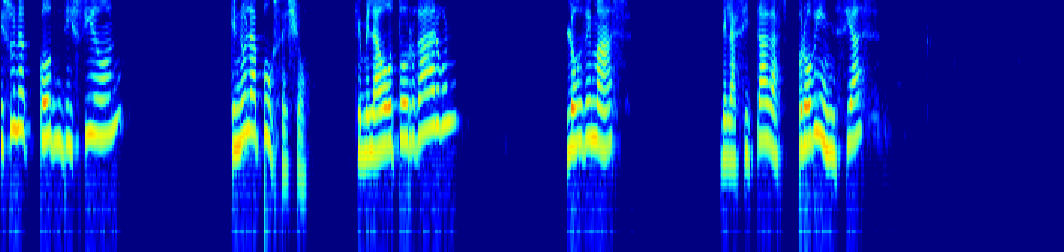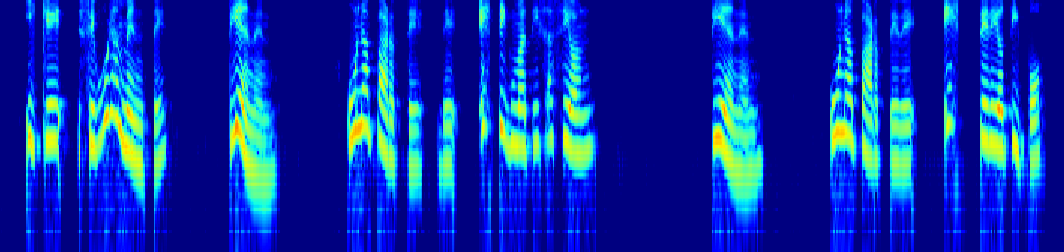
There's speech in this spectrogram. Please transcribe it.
Es una condición que no la puse yo, que me la otorgaron los demás de las citadas provincias y que seguramente tienen una parte de estigmatización tienen una parte de estereotipo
